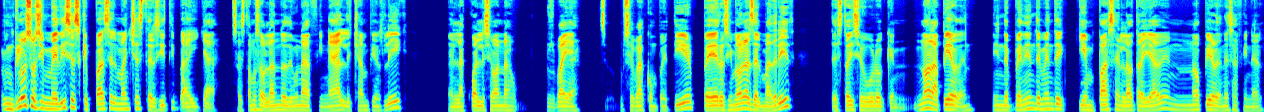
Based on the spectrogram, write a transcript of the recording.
Incluso si me dices que pase el Manchester City, ahí ya. O sea, estamos hablando de una final de Champions League en la cual se van a pues vaya, se va a competir, pero si me hablas del Madrid, estoy seguro que no la pierden. Independientemente de quién pase en la otra llave, no pierden esa final.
